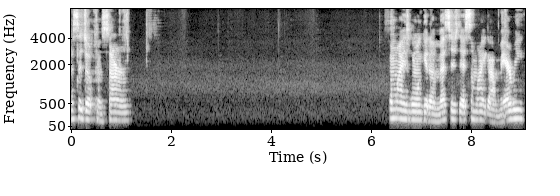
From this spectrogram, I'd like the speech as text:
Message of concern. Somebody's going to get a message that somebody got married.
